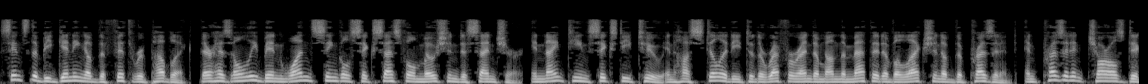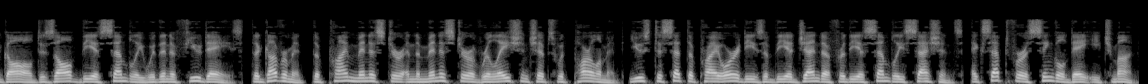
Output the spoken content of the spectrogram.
Since the beginning of the Fifth Republic, there has only been one single successful motion de censure, in 1962 in hostility to the referendum on the method of election of the president, and President Charles de Gaulle dissolved the assembly within a few days. The government, the prime minister and the minister of relationships with parliament used to set the priorities of the agenda for the assembly sessions, except for a single day each month.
